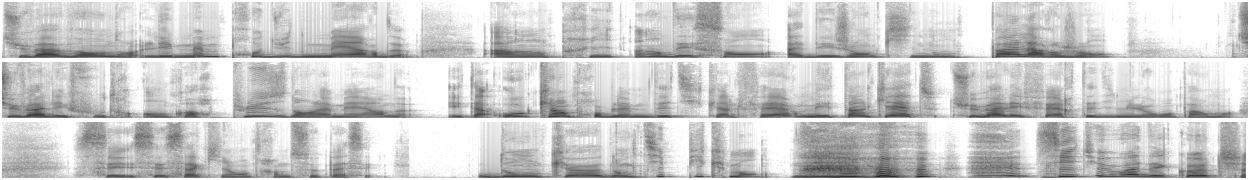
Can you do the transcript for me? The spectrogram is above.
Tu vas vendre les mêmes produits de merde à un prix indécent à des gens qui n'ont pas l'argent tu vas les foutre encore plus dans la merde et t'as aucun problème d'éthique à le faire, mais t'inquiète, tu vas les faire tes 10 000 euros par mois. C'est ça qui est en train de se passer. Donc, euh, typiquement, si tu vois des coachs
